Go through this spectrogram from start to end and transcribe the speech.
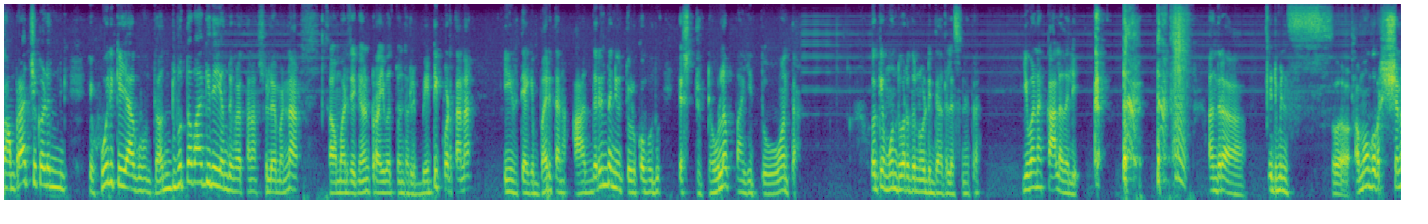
ಸಾಮ್ರಾಜ್ಯಗಳಿಗೆ ಹೋಲಿಕೆಯಾಗುವಂತೆ ಅದ್ಭುತವಾಗಿದೆ ಎಂದು ಹೇಳ್ತಾನೆ ಸುಲೇಮನ್ನ ಸಾಮ್ರಾಜ್ಯಕ್ಕೆ ಎಂಟು ಐವತ್ತೊಂದರಲ್ಲಿ ಭೇಟಿ ಕೊಡ್ತಾನ. ಈ ರೀತಿಯಾಗಿ ಬರಿತಾನ. ಆದ್ದರಿಂದ ನೀವು ತಿಳ್ಕೊಬೋದು ಎಷ್ಟು ಡೆವಲಪ್ ಆಗಿತ್ತು ಅಂತ. ಓಕೆ ಮುಂದುವರೆದು ನೋಡಿದ್ದೆ ಅದಲ್ಲ ಸ್ನೇಹಿತರ. ಇವನ ಕಾಲದಲ್ಲಿ ಅಂದ್ರ ಇಟ್ ಮೀನ್ಸ್ ಅಮೋಘ ವರ್ಷನ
